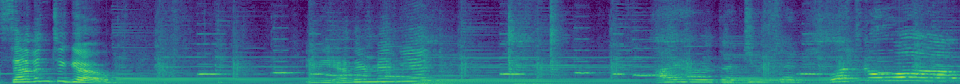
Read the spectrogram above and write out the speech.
And seven to go. Any other minion? I heard that you said, let's go up.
